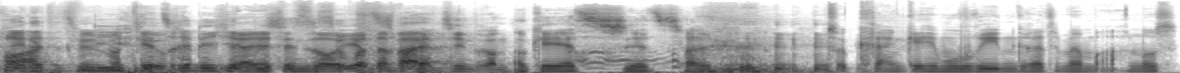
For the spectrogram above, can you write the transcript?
geredet. Jetzt will. Matteo. Jetzt rede ich ja, ein bisschen so. Jetzt dabei. Valentin dran. Okay, jetzt, jetzt halt. So kranke Hämorrhoiden gerade in meinem Anus.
